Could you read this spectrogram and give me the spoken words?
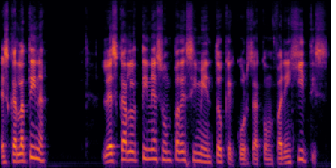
Escarlatina. La escarlatina es un padecimiento que cursa con faringitis.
